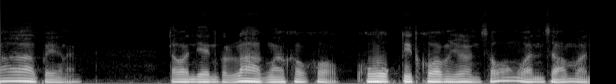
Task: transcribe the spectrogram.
ลากไปอย่างนั้น ตอนเย็นก็ลากมาเข้าคอกโคกติดคอมันอยู่นั้นสองวันสามวัน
